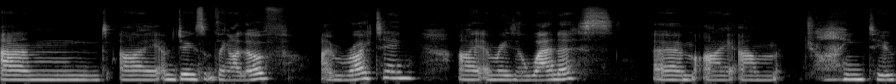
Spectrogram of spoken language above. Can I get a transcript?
And I am doing something I love. I'm writing. I am raising awareness. Um, I am trying to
